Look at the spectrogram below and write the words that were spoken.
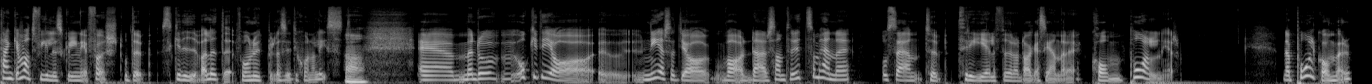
tanken var att Fille skulle ner först och typ skriva lite för hon utbildar sig till journalist. Ja. Eh, men då åkte jag eh, ner så att jag var där samtidigt som henne och sen typ tre eller fyra dagar senare kom Paul ner. När Paul kommer,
